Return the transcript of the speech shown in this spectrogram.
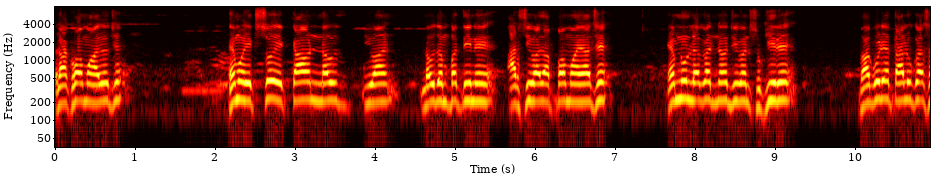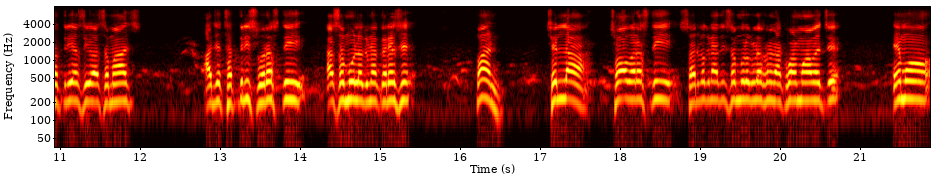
રાખવામાં આવ્યો છે. એમાં એકસો એકાવન નવ યુવાન નવ દંપતીને આશીર્વાદ આપવામાં આવ્યા છે. એમનું લગ્ન જીવન સુખી રહે. વાઘોડિયા તાલુકા ક્ષત્રિય સેવા સમાજ આજે છત્રીસ વર્ષથી આ સમૂહ લગ્ન કરે છે. પણ છેલ્લા છ વર્ષથી સર્વજ્ઞાતિ સમૂહ લગ્ન રાખવામાં આવે છે. એમાં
